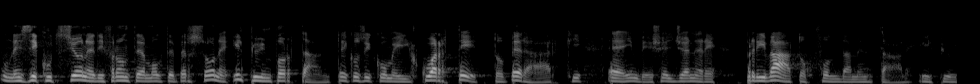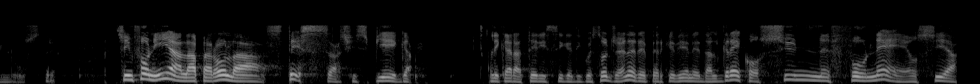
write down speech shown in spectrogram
un'esecuzione di fronte a molte persone, il più importante, così come il quartetto per archi è invece il genere privato fondamentale, il più illustre. Sinfonia, la parola stessa ci spiega le caratteristiche di questo genere perché viene dal greco synphone, ossia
